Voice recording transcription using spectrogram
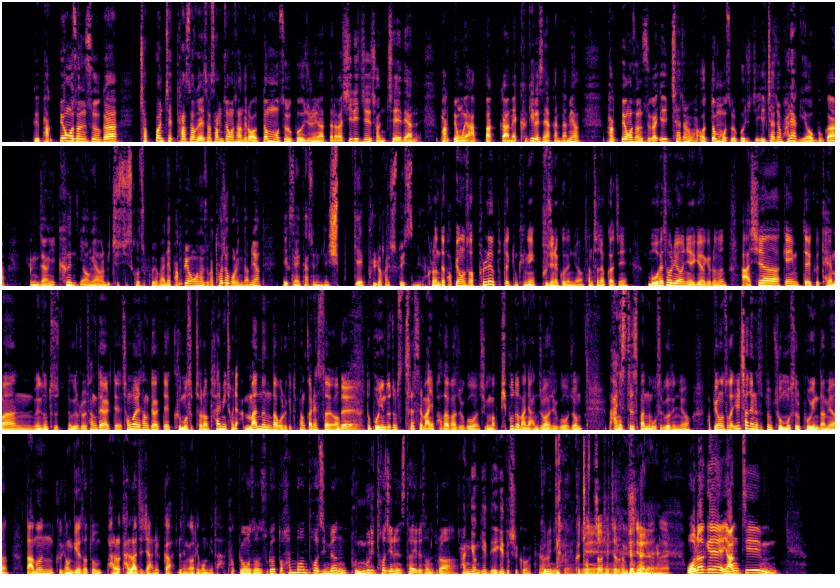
그 박병호 선수가 첫 번째 타석에서 삼성을 상대로 어떤 모습을 보여주느냐에 따라가 시리즈 전체에 대한 박병호의 압박감의 크기를 생각한다면 박병호 선수가 1차전 어떤 모습을 보여줄지 1차전 활약 여부가 굉장히 큰 영향을 미칠 수 있을 것으로 보여. 만약 박병호 선수가 터져버린다면 넥센의 타선이 굉장히 쉽게 풀려갈 수도 있습니다. 그런데 박병호 선수가 플레이오프 때 좀 굉장히 부진했거든요. 3차전까지. 모 해설위원이 얘기하기로는 아시안 게임 때 그 대만 왼손 투수를 상대할 때, 천관위를 상대할 때 그 모습처럼 타이밍 전혀 안 맞는다고 이렇게 평가를 했어요. 네. 또 본인도 좀 스트레스를 많이 받아가지고 지금 막 피부도 많이 안 좋아지고 좀 많이 스트레스 받는 모습이거든요. 박병호 선수가 1차전에서 좀 좋은 모습을 보인다면 남은 그 경기에서 좀 달라지지 않을까 이런 생각을 해봅니다. 박병호 선수가 또 한 번 터지면 본물이 터지는 스타일의 선수라 한 경기에 4개도 칠 것 같아요. 그러니까요. 그쳤죠 예. 실제로 정신이는. 네. 워낙에 양팀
